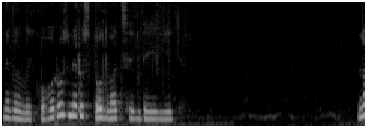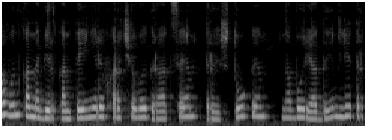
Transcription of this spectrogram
невеликого розміру 129. Новинка набір контейнерів харчових Грація 3 штуки. Наборі 1 літр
